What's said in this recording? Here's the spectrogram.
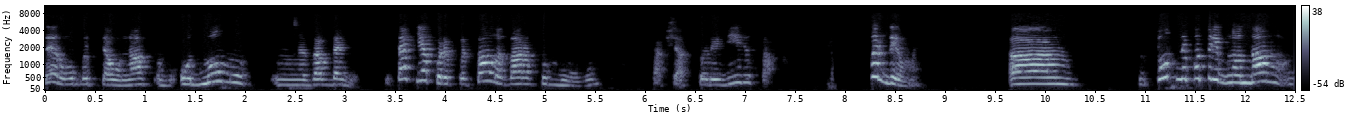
це робиться у нас в одному завданні. І так я переписала зараз умову. Так, зараз перевірю. Так. Ем, Тут не потрібно нам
